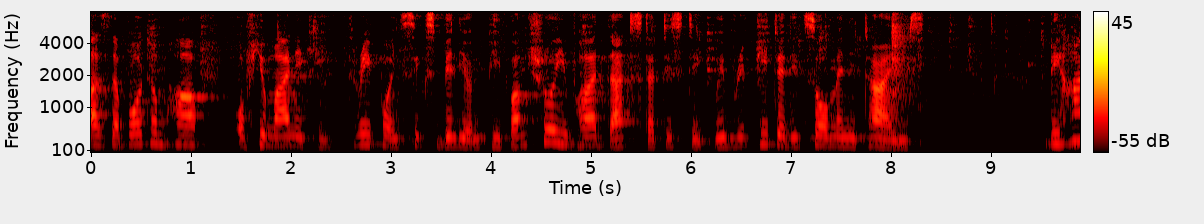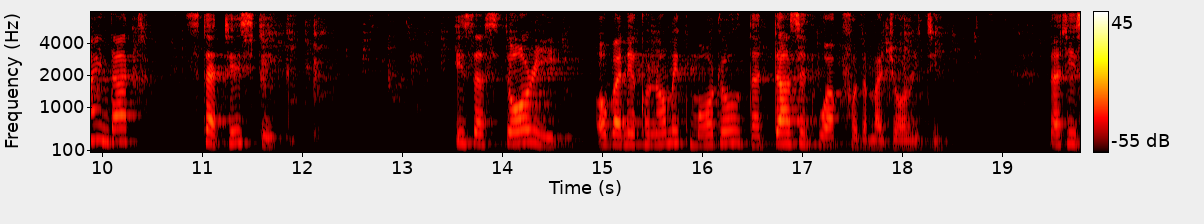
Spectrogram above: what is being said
as the bottom half of humanity, 3.6 billion people. I'm sure you've heard that statistic. We've repeated it so many times. Behind that statistic is a story of an economic model that doesn't work for the majority, that is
